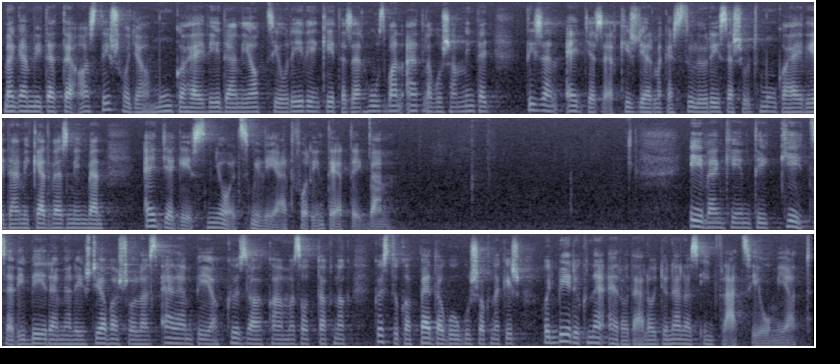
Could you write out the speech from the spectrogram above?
Megemlítette azt is, hogy a munkahelyvédelmi akció révén 2020-ban átlagosan mintegy 11 ezer kisgyermekes szülő részesült munkahelyvédelmi kedvezményben 1,8 milliárd forint értékben. Évenkénti kétszeri béremelést javasol az LMP a közalkalmazottaknak, köztük a pedagógusoknak is, hogy bérük ne erodálódjon el az infláció miatt.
